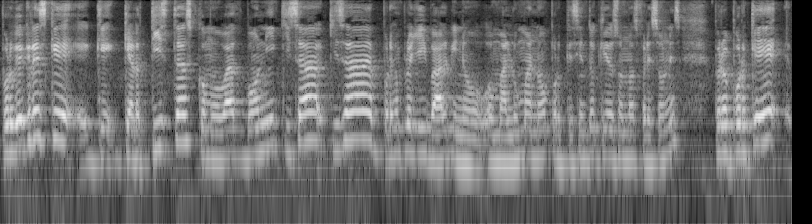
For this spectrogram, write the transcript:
¿Por qué crees que, que, artistas como Bad Bunny, quizá, quizá por ejemplo J Balvin o, Maluma no, porque siento que ellos son más fresones, pero por qué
